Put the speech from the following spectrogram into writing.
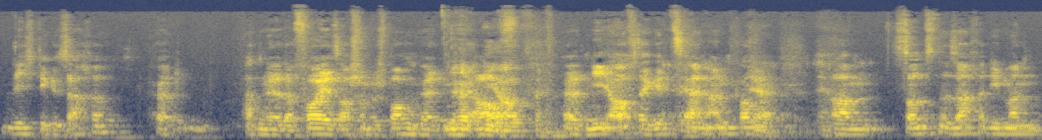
wichtige Sache. Hört, hatten wir davor jetzt auch schon besprochen, hört nie, Hört auf, nie auf. Hört nie auf, da gibt es Ja. kein Ankommen. Ja. Ähm, sonst eine Sache, die man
